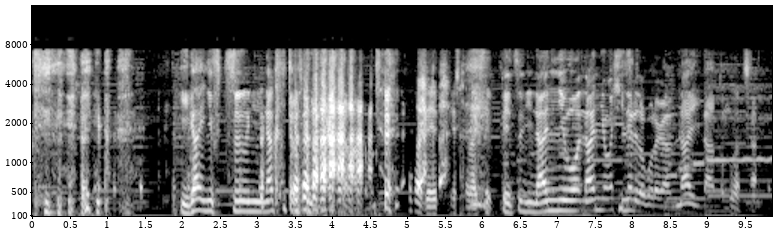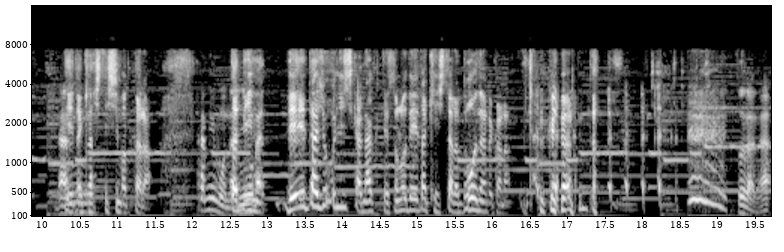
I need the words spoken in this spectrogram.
意外に普通になかったことになるかなと思って。ただデータ消しただけ。別に何にも、何にもひねるところがないなと思ってさ。データ消してしまったら。紙もだって今、データ上にしかなくて、そのデータ消したらどうなるかななくなるんだ。そうだな。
